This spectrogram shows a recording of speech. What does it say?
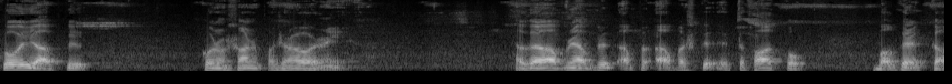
کوئی آپ کی کو نقصان پہنچانے والا نہیں ہے۔ اگر آپ نے آپس کے اتفاق کو باقی رکھا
